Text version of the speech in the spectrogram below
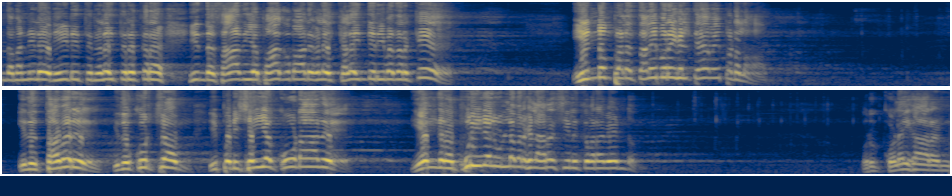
இந்த மண்ணிலே நீடித்து நிலைத்திருக்கிற இந்த சாதிய பாகுபாடுகளை கலைந்தெறிவதற்கு இன்னும் பல தலைமுறைகள் தேவைப்படலாம். இது தவறு இது குற்றம். இப்படி செய்யக்கூடாது என்கிற புரிதல் உள்ளவர்கள் அரசியலுக்கு வர வேண்டும். ஒரு கொலைகாரன்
